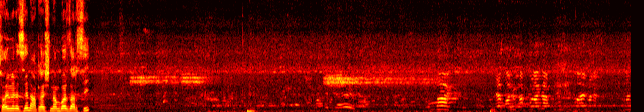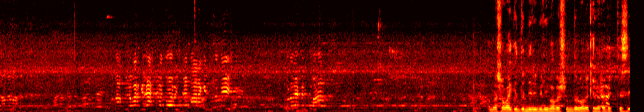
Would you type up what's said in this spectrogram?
ছয় মেরেছেন, আঠাশ নম্বর জার্সি। আমরা সবাই কিন্তু নিরিবিলিভাবে সুন্দরভাবে খেলাটা দেখতেছি।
